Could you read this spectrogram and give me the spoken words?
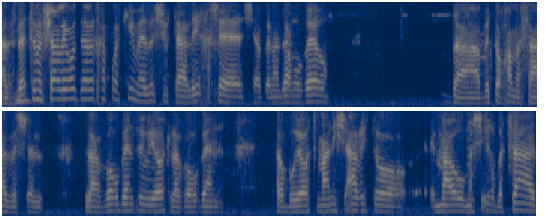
אז כן. בעצם אפשר לראות דרך הפרקים איזשהו תהליך ש, שהבן אדם עובר ב, בתוך המסע הזה של לעבור בין זהויות, לעבור בין תרבויות, מה נשאר איתו, מה הוא משאיר בצד,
